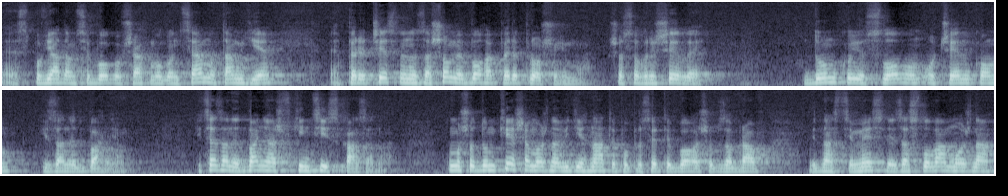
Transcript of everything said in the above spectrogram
е, сповідамся Богу всех могонцему, там є е, перечислено, за що ми Бога перепрошуємо, що согрішили думкою, словом, учинком і занедбанням. І це занедбання аж в кінці сказано. Тому що думки ще можна відігнати, попросити Бога, щоб забрав від нас ці мислі. За слова можна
